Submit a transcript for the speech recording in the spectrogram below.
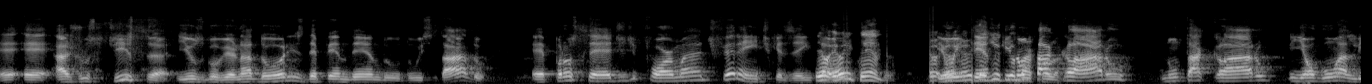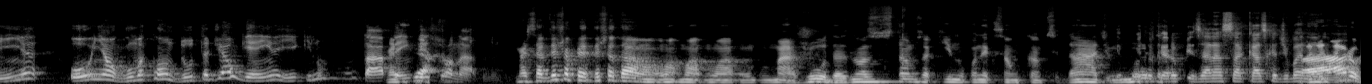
é, é, a justiça e os governadores, dependendo do Estado, é, procede de forma diferente. Quer dizer, então. Eu, eu entendo. Eu, eu, eu entendo que, que não está claro, não está claro em alguma linha ou em alguma conduta de alguém aí que não está bem intencionado. Marcelo, deixa, deixa eu dar uma, uma, uma, uma, ajuda. Nós estamos aqui no Conexão Campo Cidade. Depois muita... eu quero pisar nessa casca de banana. Claro,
